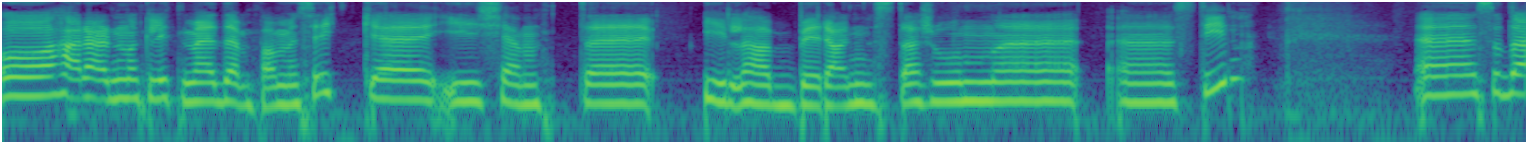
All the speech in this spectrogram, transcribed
Og her er det nok litt mer dempa musikk eh, i kjent eh, Ila brannstasjon-stil. Eh, så det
